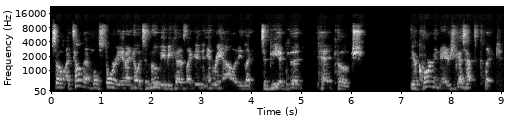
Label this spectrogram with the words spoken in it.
So I tell that whole story, and I know it's a movie because, like in, in reality, like to be a good head coach, your coordinators, you guys have to click.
